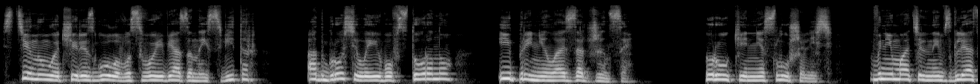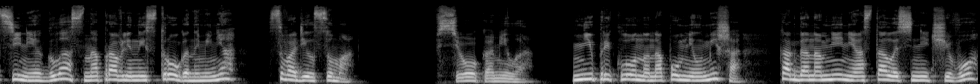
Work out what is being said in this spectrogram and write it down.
Стянула через голову свой вязаный свитер, отбросила его в сторону и принялась за джинсы. Руки не слушались. Внимательный взгляд синих глаз, направленный строго на меня, сводил с ума. «Все, Камила», — непреклонно напомнил Миша, когда на мне не осталось ничего,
